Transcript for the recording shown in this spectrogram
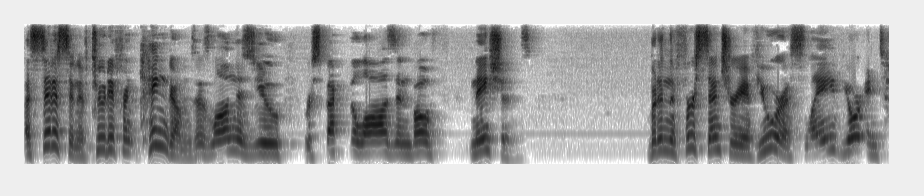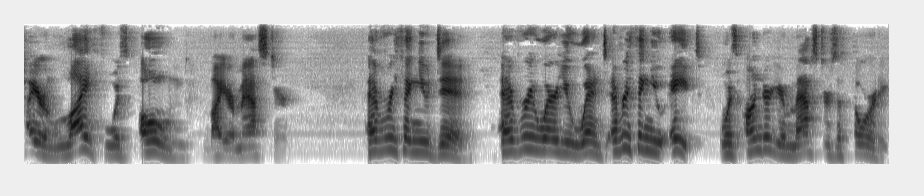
a citizen of two different kingdoms as long as you respect the laws in both nations. But in the first century, if you were a slave, your entire life was owned by your master. Everything you did, everywhere you went, everything you ate was under your master's authority.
